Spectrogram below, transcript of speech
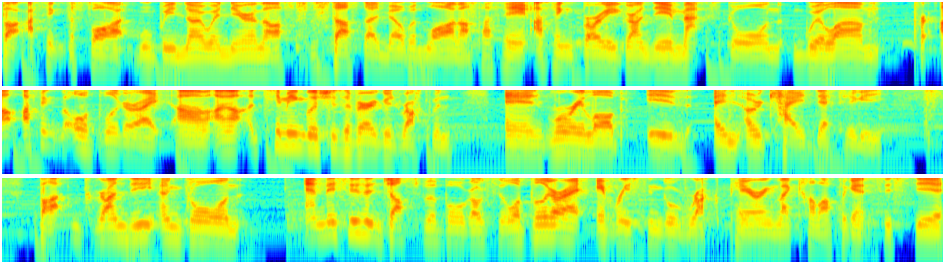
but I think the fight will be nowhere near enough. The Star-Studded Melbourne lineup, I think, I think Brodie Grundy and Max Gawn will um I think they'll obliterate. Um, uh, Tim English is a very good ruckman, and Rory Lobb is an okay deputy. But Grundy and Gawn and this isn't just for the Bulldogs, they'll obliterate every single ruck pairing they come up against this year.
